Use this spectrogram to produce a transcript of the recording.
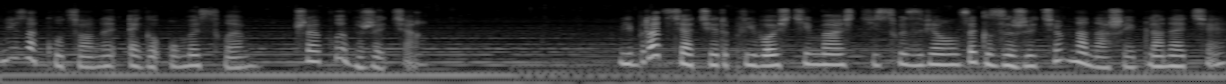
niezakłócony ego umysłem przepływ życia. Wibracja cierpliwości ma ścisły związek z życiem na naszej planecie.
